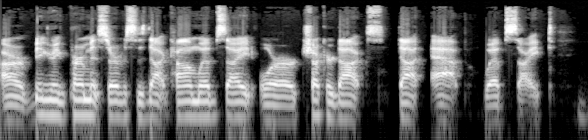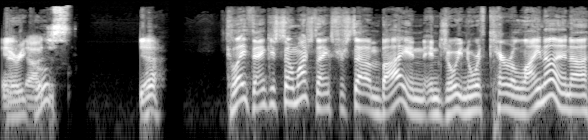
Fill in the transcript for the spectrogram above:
our bigrigpermitservices.com website or our truckerdocs.app website. Very and, uh, cool. Just, yeah. Clay, thank you so much. Thanks for stopping by and enjoy North Carolina and uh,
